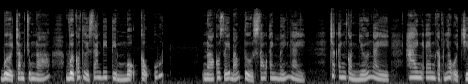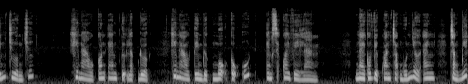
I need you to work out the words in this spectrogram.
vừa chăm chúng nó, vừa có thời gian đi tìm mộ cậu út. Nó có giấy báo tử sau anh mấy ngày. Chắc anh còn nhớ ngày hai anh em gặp nhau ở chiến trường chứ. Khi nào con em tự lập được, khi nào tìm được mộ cậu út, em sẽ quay về làng. Nay có việc quan trọng muốn nhờ anh, chẳng biết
